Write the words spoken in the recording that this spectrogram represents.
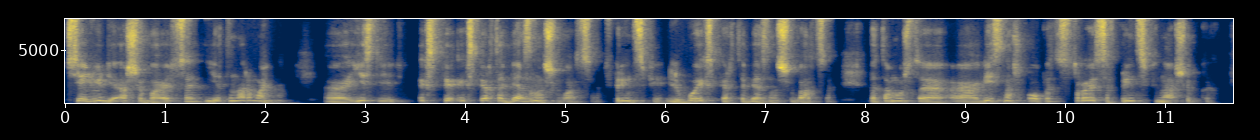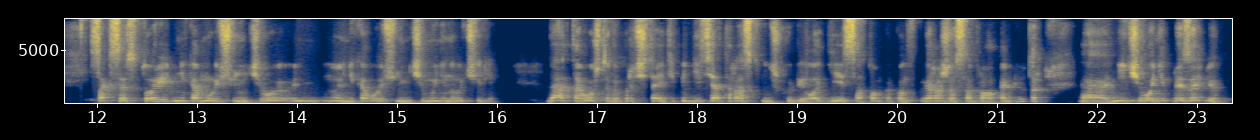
Все люди ошибаются, и это нормально. Э, если экспер, эксперт обязан ошибаться, в принципе, любой эксперт обязан ошибаться, потому что э, весь наш опыт строится, в принципе, на ошибках. Success story никому еще ничего, ну, никого еще ничему не научили. Да, от того, что вы прочитаете 50 раз книжку Билла Гейса о том, как он в гараже собрал компьютер, э, ничего не произойдет.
